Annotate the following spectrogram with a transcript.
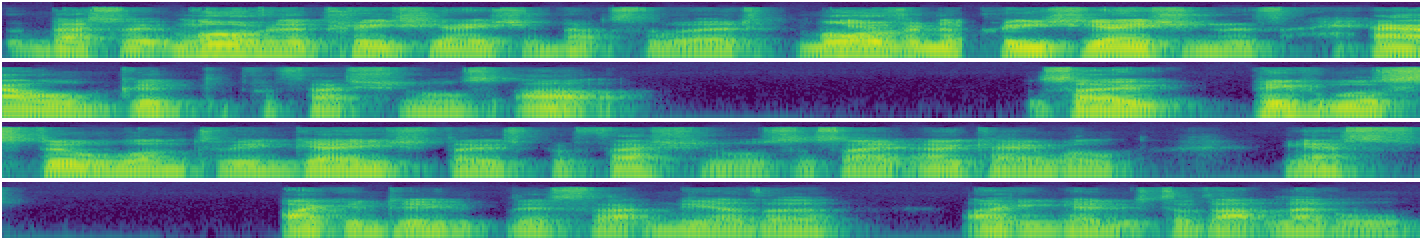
best way. More of an appreciation, that's the word. More Yeah. of an appreciation of how good the professionals are. So people will still want to engage those professionals to say, okay, well, yes, I can do this, that, and the other. I can get it to that level,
